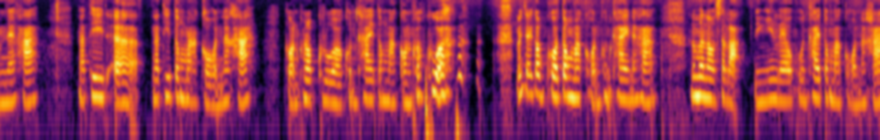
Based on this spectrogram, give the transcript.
ำนะคะ หน้าที่เอ่อหน้าที่ต้องมาก่อนนะคะ ก่อนครอบครัวคนไข้ต้องมาก่อนครอบครัวไม่ใช่ครอบครัวต้องมาก่อนคนไข้นะคะ แล้วเมื่อเราสละอย่างนี้แล้วคนไข้ต้องมาก่อนนะคะ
